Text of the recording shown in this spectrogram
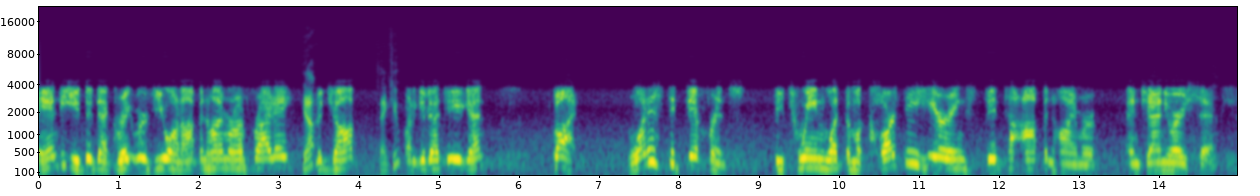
Andy, you did that great review on Oppenheimer on Friday. Yeah. Good job. Thank you. want to give that to you again. But what is the difference between what the McCarthy hearings did to Oppenheimer and January 6th?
